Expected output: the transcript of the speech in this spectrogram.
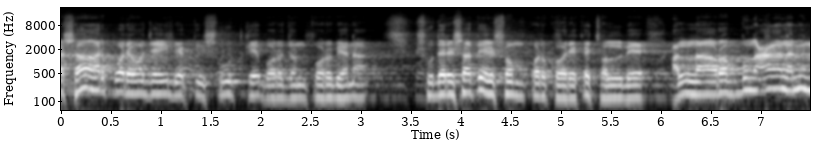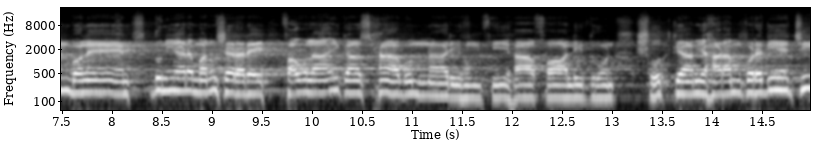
আসার পরেও যেই ব্যক্তি সুদকে বর্জন করবে না, সুদের সাথে সম্পর্ক রেখে চলবে, আল্লাহ রব্বুল আলামিন বলেন, দুনিয়ার মানুষেরা রে, ফাউলাইকা আসহাবুন নারি হুম ফিহা খালিদুন, সুদকে আমি হারাম করে দিয়েছি।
